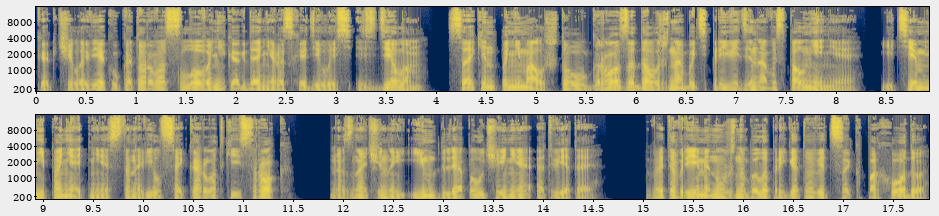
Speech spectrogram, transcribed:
Как человек, у которого слово никогда не расходилось с делом, Сакин понимал, что угроза должна быть приведена в исполнение, и тем непонятнее становился короткий срок, назначенный им для получения ответа. В это время нужно было приготовиться к походу,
